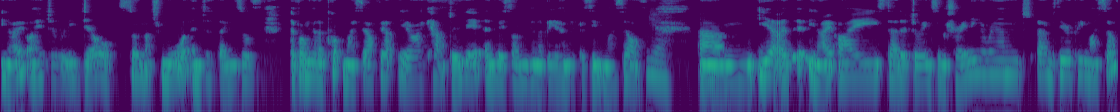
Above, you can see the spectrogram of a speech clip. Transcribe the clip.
you know, I had to really delve so much more into things of if I'm going to put myself out there, I can't do that unless I'm going to be 100% myself. Yeah. Um, yeah, you know, I started doing some training around um, therapy myself.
